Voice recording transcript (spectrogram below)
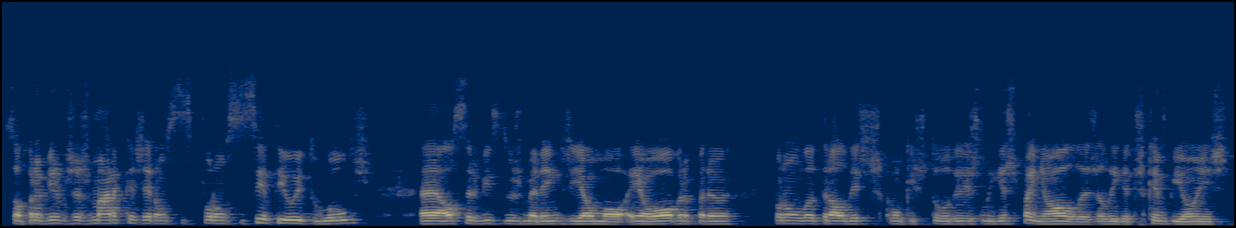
Só para vermos as marcas, eram, foram 68 golos uh, ao serviço dos merengues e é uma é obra para, para um lateral destes que conquistou desde Liga Espanhola, a Liga dos Campeões,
